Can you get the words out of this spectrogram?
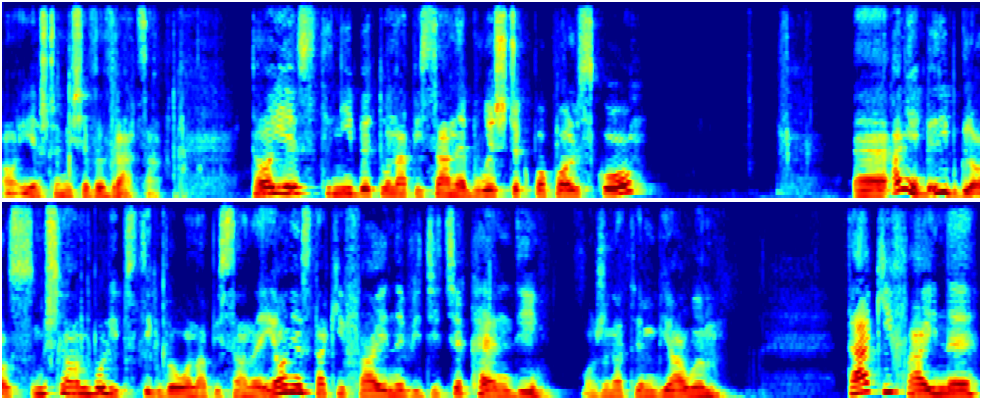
O, i jeszcze mi się wywraca. To jest niby tu napisane błyszczyk po polsku. E, a nie, lip gloss. Myślałam, bo lipstick było napisane. I on jest taki fajny, widzicie? Candy. Może na tym białym. Taki fajny,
